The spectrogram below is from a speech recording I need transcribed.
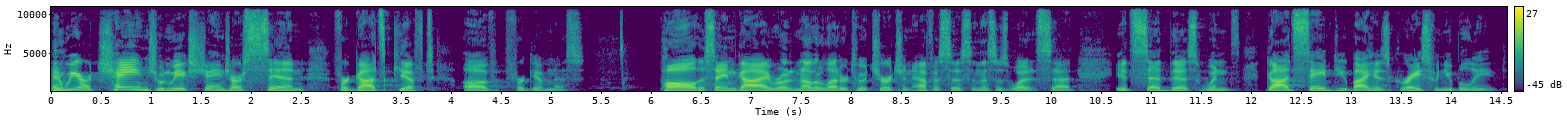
and we are changed when we exchange our sin for God's gift of forgiveness. Paul, the same guy, wrote another letter to a church in Ephesus, and this is what it said. It said this When God saved you by his grace when you believed,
